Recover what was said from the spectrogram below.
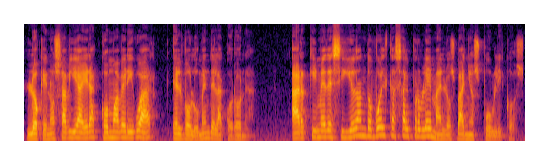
Lo que no sabía era cómo averiguar el volumen de la corona. Arquímedes siguió dando vueltas al problema en los baños públicos.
